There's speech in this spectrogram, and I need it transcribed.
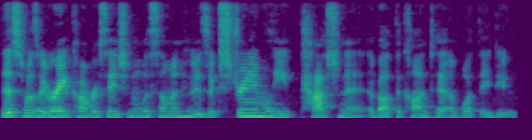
This was a great conversation with someone who is extremely passionate about the content of what they do.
